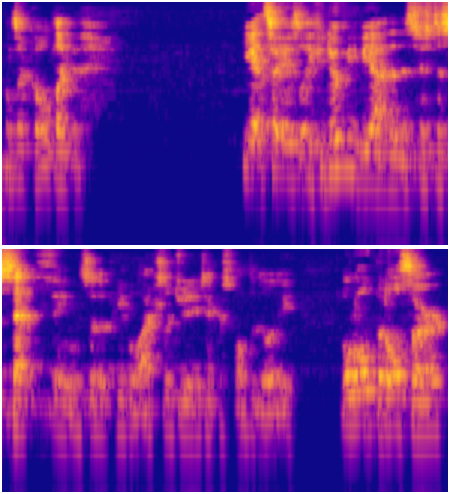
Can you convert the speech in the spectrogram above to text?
what's it called like yeah so if you do have UBI then it's just a set thing so that people actually do need to take responsibility well but also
